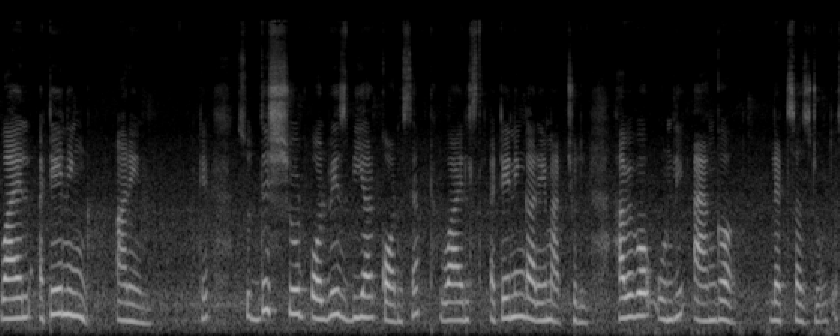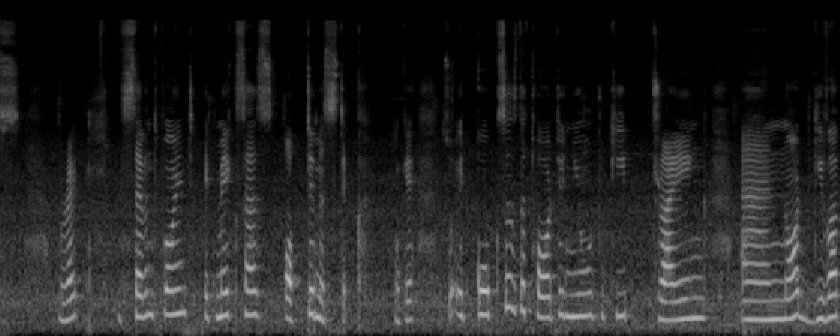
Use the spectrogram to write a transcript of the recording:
while attaining our aim okay? So this should always be our concept whilst attaining our aim actually. However only anger lets us do this right the seventh point it makes us optimistic okay? So it coaxes the thought in you to keep trying and not give up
